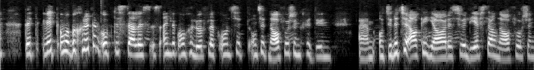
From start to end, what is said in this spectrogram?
dit weet om 'n begroting op te stel is is eintlik ongelooflik. Ons het ons het navorsing gedoen Ehm um, ons doen dit so elke jaar, is so leefstylnavorsing,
